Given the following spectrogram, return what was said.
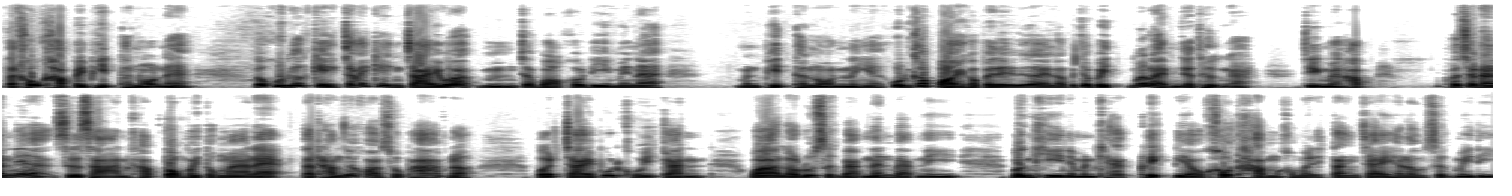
แต่เขาขับไปผิดถนนนะแล้วคุณก็เกรงใจเกรงใจว่าจะบอกเขาดีไหมนะ มันผิดถนนอะไรเงี้ยคุณก็ปล่อยเขาไปเรื่อยๆแล้วจะไปเมื่อไหร่มันจะถึงอะจริงไหมครับ เพราะฉะนั้นเนี่ยสื่อสารครับตรงไปตรงมาแหละ แต่ทำด้วยความสุภาพเนาะเปิดใจพูดคุยกันว่าเรารู้สึกแบบนั้นแบบนี้ บางทีเนี่ยมันแค่คลิกเดียวเขาทำเขาไม่ได้ตั้งใจให้เรารู้สึกไม่ดี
